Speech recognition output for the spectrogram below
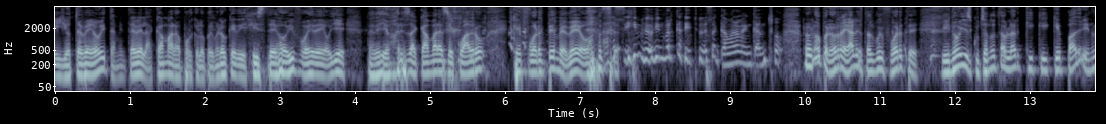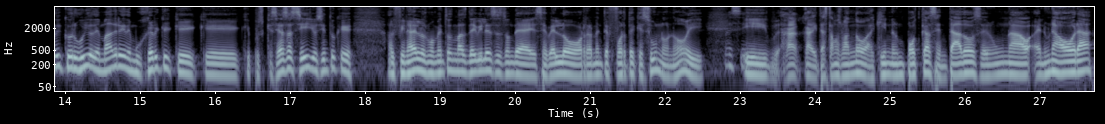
Y yo te veo y también te ve la cámara, porque lo primero que dijiste hoy fue de, oye, me voy a llevar esa cámara, ese cuadro, qué fuerte me veo. Ah, sí, me veo bien marcadito en esa cámara, me encantó. No, no, pero es real, estás muy fuerte. Y no, y escuchándote hablar, qué, qué, qué padre, ¿no? Y qué orgullo de madre y de mujer que, que, que, que, pues, que seas así. Yo siento que al final en los momentos más débiles es donde se ve lo realmente fuerte que es uno, ¿no? Y, pues y ah, ahorita estamos hablando aquí en un podcast sentados en una, en una hora,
